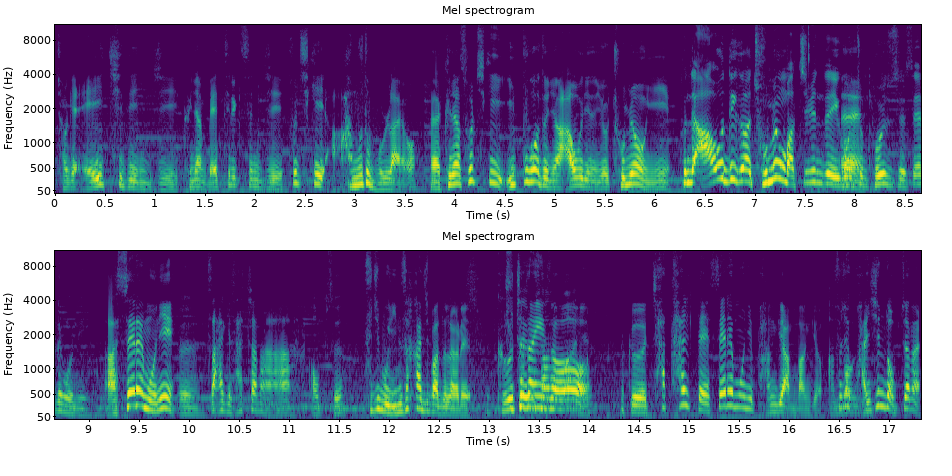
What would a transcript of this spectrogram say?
저게 HD인지 그냥 매트릭스인지 솔직히 아무도 몰라요. 네, 그냥 솔직히 이쁘거든요. 아우디는 요 조명이. 근데 아우디가 조명 맛집인데 이거 네. 좀 보여주세요 세레모니. 아 세레모니 네. 싸게 샀잖아. 아 없어요? 굳이 뭐 인사까지 받으려 그래. 그것 때문에 사는 거 주차장에서? 그 차 탈 때 세레모니 반겨 안 반겨. 안 솔직히 반겨. 관심도 없잖아요.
